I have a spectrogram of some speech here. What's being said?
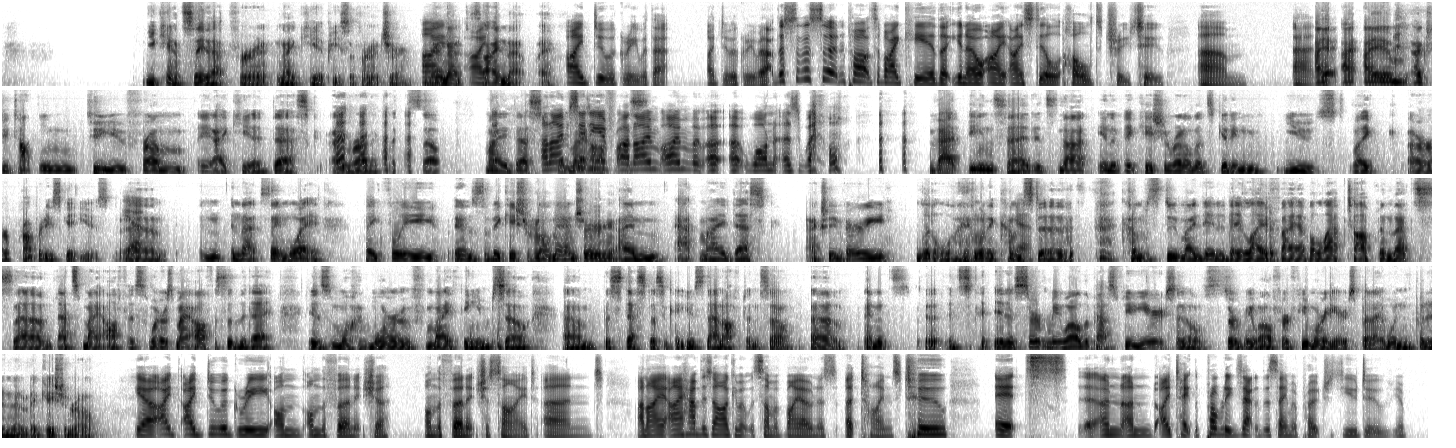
you can't say that for an IKEA piece of furniture. They're I, not designed I, that way. I do agree with that. I do agree with that. There's, there's certain parts of IKEA that you know I, I still hold true to. Um, I, I, I am actually talking to you from a IKEA desk, ironically. so my desk, and I'm sitting office, in front. I'm I'm uh, at one as well. that being said, it's not in a vacation rental that's getting used like our properties get used. Yeah. Um, in, in that same way. Thankfully, as the vacation rental manager, I'm at my desk actually very little when it comes yeah. to comes to my day to day life. I have a laptop, and that's uh, that's my office. Where's my office of the day? Is more more of my theme. So um, this desk doesn't get used that often. So uh, and it's it's it has served me well the past few years, and it'll serve me well for a few more years. But I wouldn't put it in a vacation rental. Yeah, I I do agree on on the furniture on the furniture side, and and I I have this argument with some of my owners at times too. It's and and I take the probably exactly the same approach as you do.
